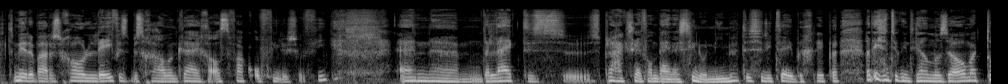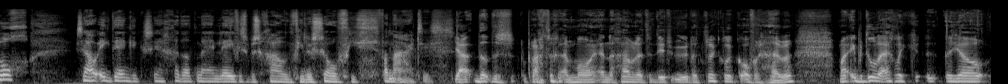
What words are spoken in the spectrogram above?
op de middelbare school levensbeschouwing krijgen als vak of filosofie. En uh, er lijkt dus uh, sprake zijn van bijna synoniemen tussen die twee begrippen. Dat is natuurlijk niet helemaal zo, maar toch zou ik denk ik zeggen dat mijn levensbeschouwing filosofisch van aard is. Ja, dat is prachtig en mooi. En daar gaan we het dit uur natuurlijk over hebben. Maar ik bedoel eigenlijk uh, jouw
